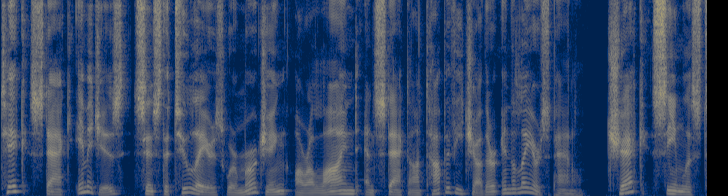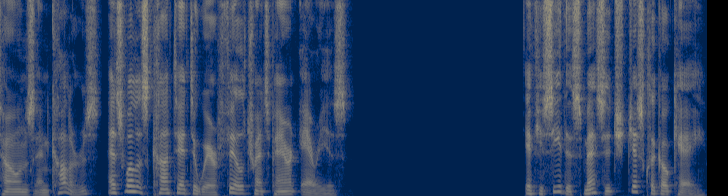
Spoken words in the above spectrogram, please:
Tick Stack Images since the two layers we're merging are aligned and stacked on top of each other in the Layers panel. Check Seamless Tones and Colors, as well as Content-Aware Fill Transparent Areas. If you see this message, just click OK.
